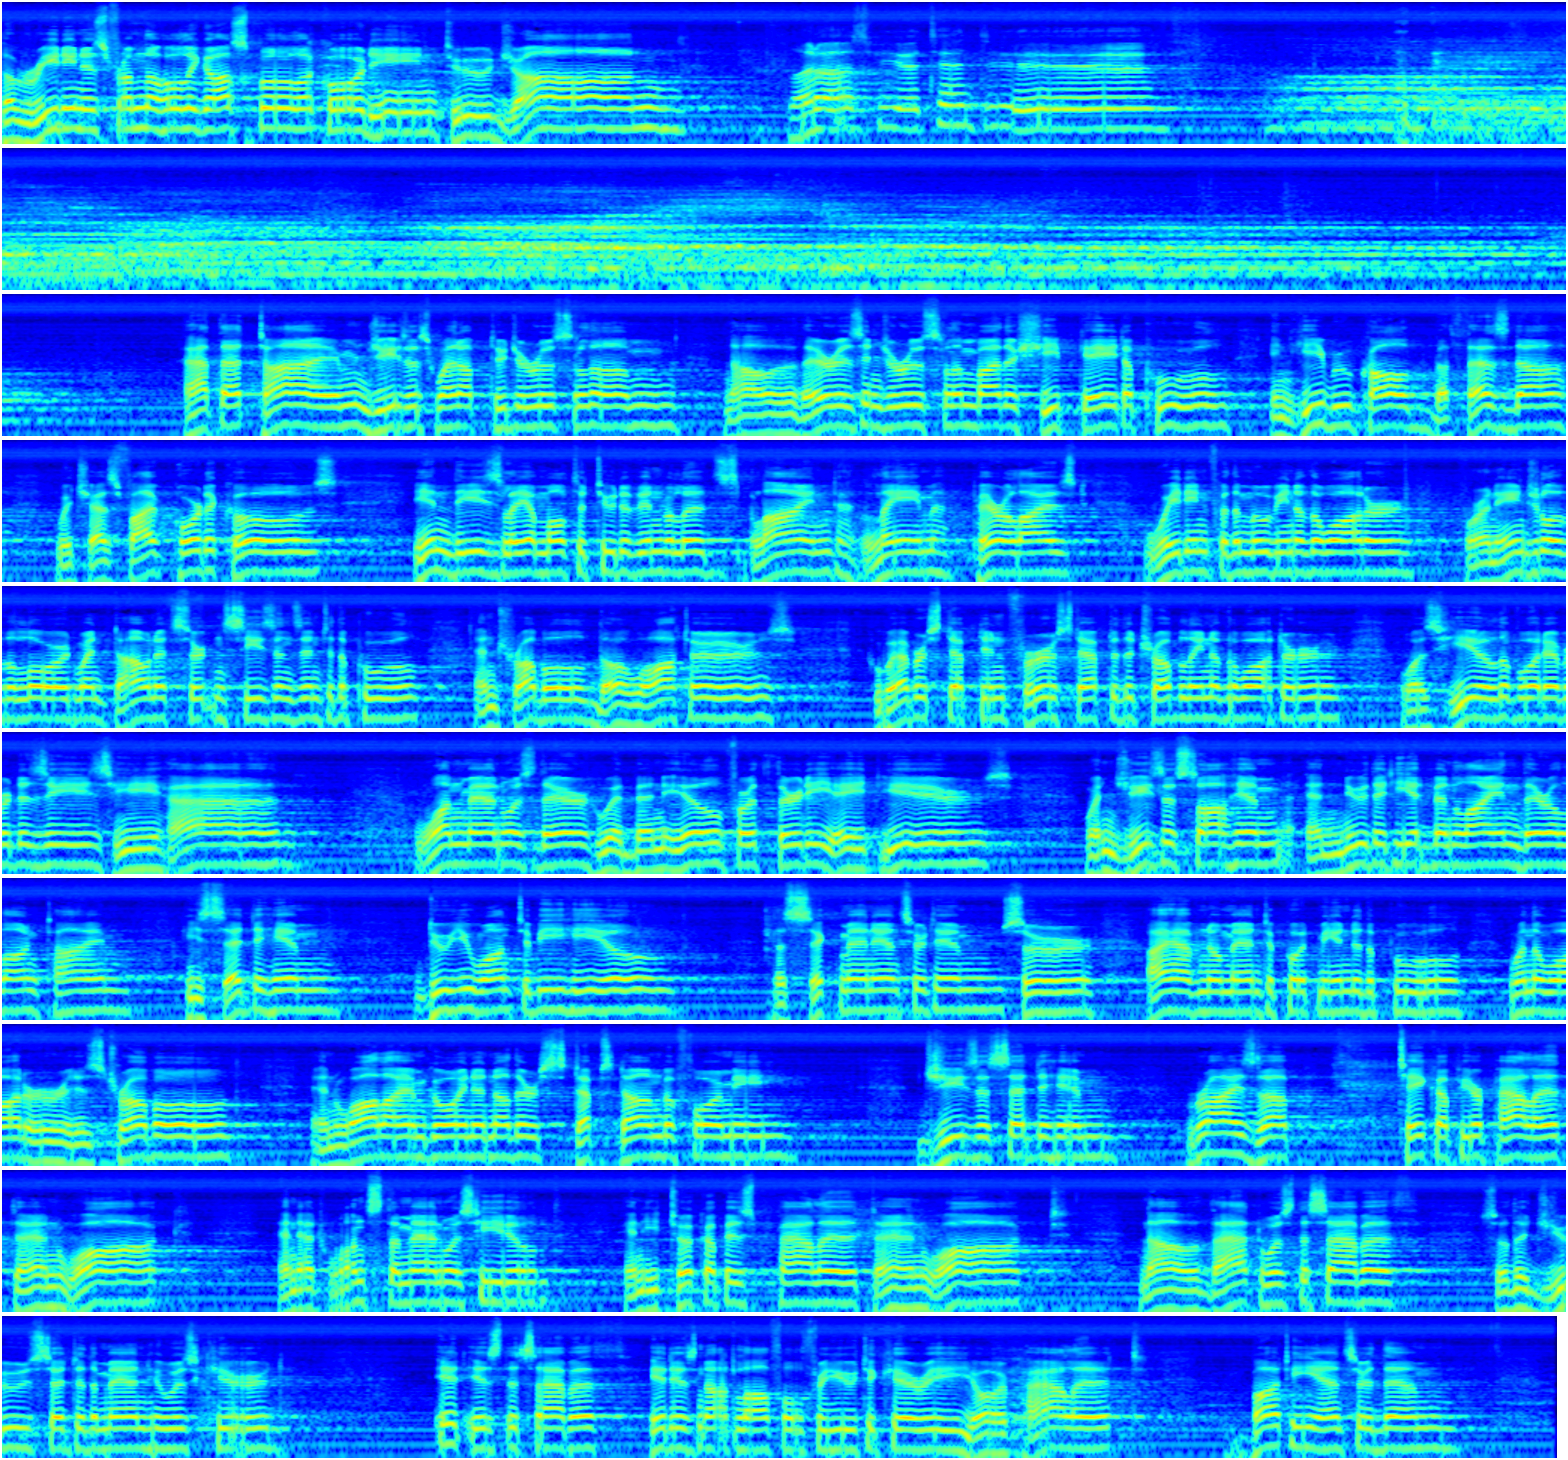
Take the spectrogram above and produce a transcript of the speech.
The reading is from the holy gospel according to John. Let us be attentive. At that time, Jesus went up to Jerusalem. Now there is in Jerusalem by the sheep gate a pool, in Hebrew called Bethesda, which has five porticos. In these lay a multitude of invalids, blind, lame, paralyzed, waiting for the moving of the water. For an angel of the Lord went down at certain seasons into the pool and troubled the waters. Whoever stepped in first after the troubling of the water was healed of whatever disease he had. One man was there who had been ill for 38 years. When Jesus saw him and knew that he had been lying there a long time, he said to him, Do you want to be healed? The sick man answered him, Sir, I have no man to put me into the pool when the water is troubled and while I am going, another steps down before me. Jesus said to him, Rise up, take up your pallet, and walk. And at once the man was healed, and he took up his pallet and walked. Now that was the Sabbath. So the Jews said to the man who was cured, It is the Sabbath. It is not lawful for you to carry your pallet. But he answered them,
